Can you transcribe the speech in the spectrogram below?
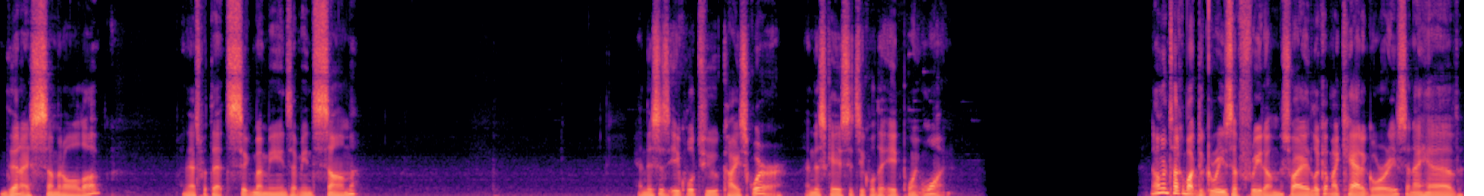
then I sum it all up and that's what that sigma means that means sum and this is equal to chi square in this case it's equal to 8.1 now I'm going to talk about degrees of freedom so I look at my categories and I have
